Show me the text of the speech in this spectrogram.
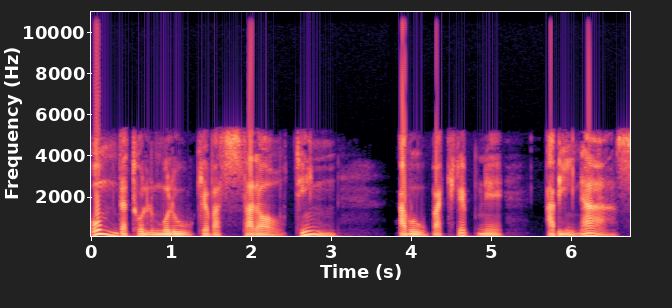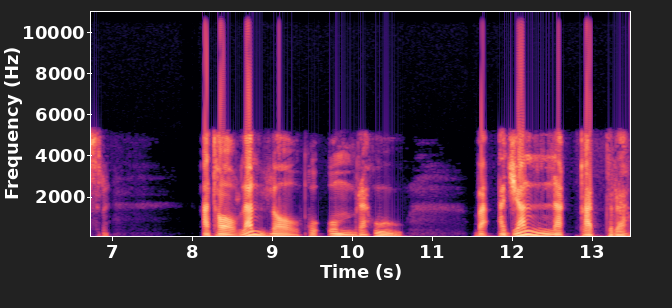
عمدت الملوک و السلاطین ابو بکر ابن ابی نصر اطال الله عمره و اجل قدره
